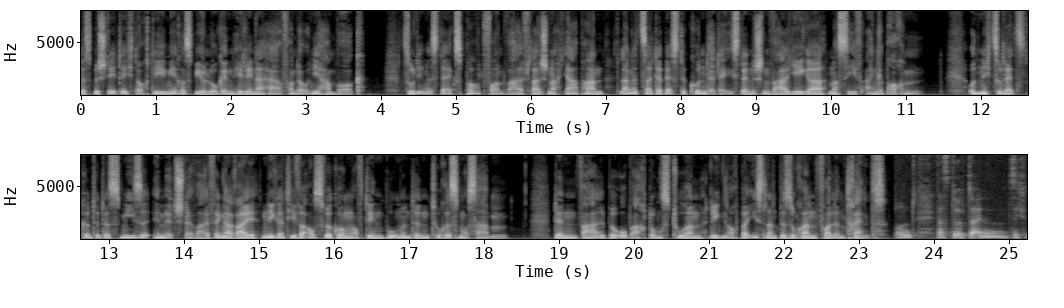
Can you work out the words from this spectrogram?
Das bestätigt auch die Meeresbiologin Helena Herr von der Uni Hamburg. Zudem ist der Export von Walfleisch nach Japan, lange Zeit der beste Kunde der isländischen Waljäger, massiv eingebrochen. Und nicht zuletzt könnte das miese Image der Walfängerei negative Auswirkungen auf den boomenden Tourismus haben. Denn Wahlbeobachtungstouren liegen auch bei Islandbesuchern voll im Trend. Und das dürfte ein sich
